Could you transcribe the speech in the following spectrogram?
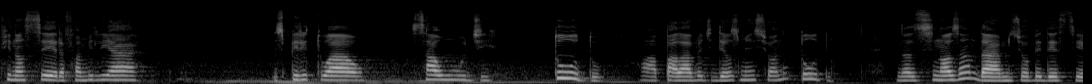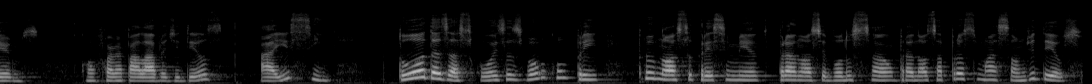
financeira, familiar, espiritual, saúde, tudo. A palavra de Deus menciona tudo. Nós, se nós andarmos e obedecermos conforme a palavra de Deus, aí sim, todas as coisas vão cumprir para o nosso crescimento, para a nossa evolução, para a nossa aproximação de Deus.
